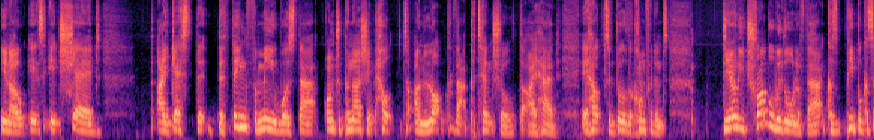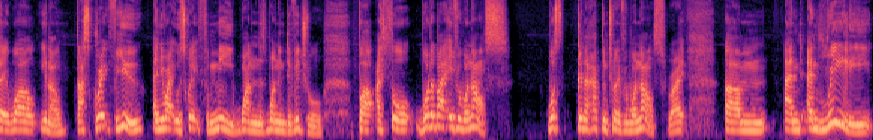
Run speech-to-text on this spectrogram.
you know, it's it's shared I guess the, the thing for me was that entrepreneurship helped to unlock that potential that I had. It helped to build the confidence. The only trouble with all of that, because people could say, well, you know, that's great for you. And you're right, it was great for me, one as one individual. But I thought, what about everyone else? What's going to happen to everyone else, right? Um, and and really,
